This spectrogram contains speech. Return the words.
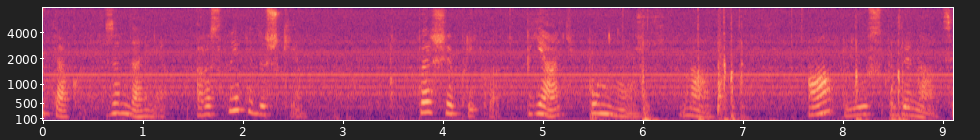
І так, завдання. Розкрити дужки. Перший приклад. 5 помножить на а плюс 11.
